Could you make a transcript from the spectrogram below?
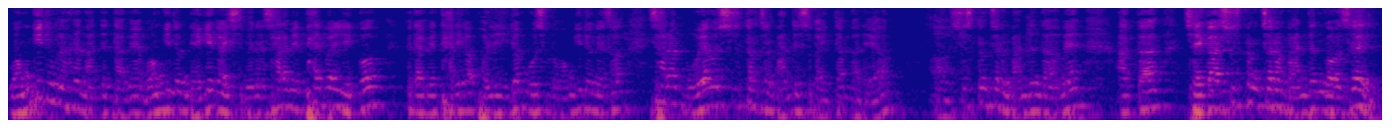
원기둥을 하나 만든 다음에 원기둥 4개가 있으면은 사람이 팔 벌리고 그 다음에 다리가 벌린 이런 모습으로 원기둥에서 사람 모양을 수수깡처럼 만들 수가 있단 말이에요. 어, 수수깡처럼 만든 다음에 아까 제가 수수깡처럼 만든 것을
